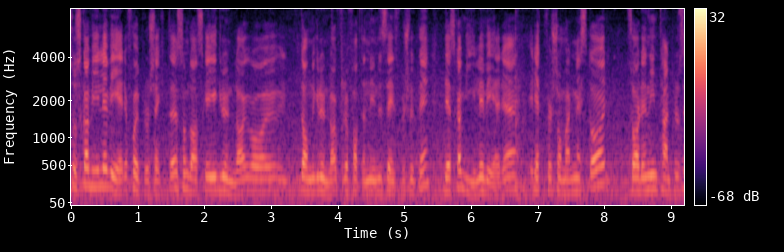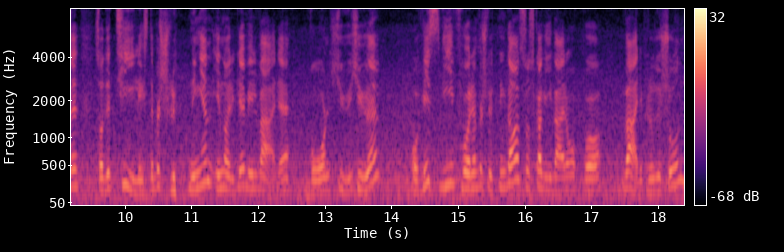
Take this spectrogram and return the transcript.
så skal vi levere forprosjektet, som da skal gi grunnlag og danne grunnlag for å fatte en investeringsbeslutning. Det skal vi levere rett før sommeren neste år. Så er det en intern prosess. Så det tidligste beslutningen i Norge vil være våren 2020. Og hvis vi får en beslutning da, så skal vi være oppe og være i produksjon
